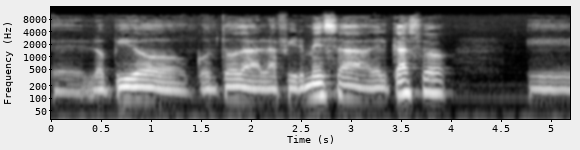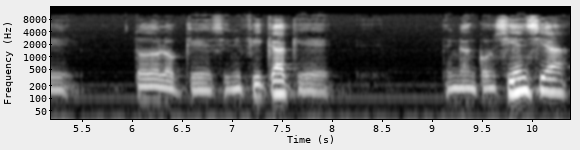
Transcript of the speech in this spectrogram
eh, lo pido con toda la firmeza del caso y todo lo que significa que tengan conciencia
